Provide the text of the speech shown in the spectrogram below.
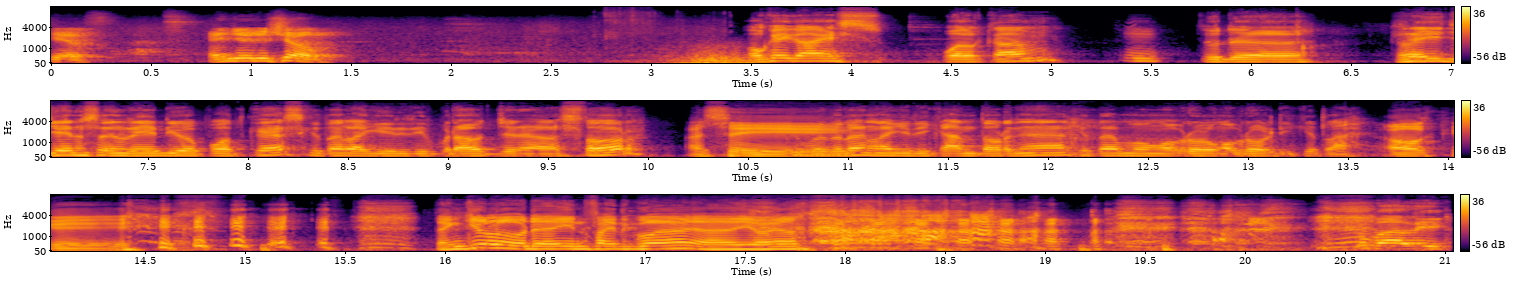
Cheers. Enjoy the show. Oke guys, welcome to the Ray Jensen Radio Podcast. Kita lagi di Broad General Store. Asik. Kebetulan lagi di kantornya, kita mau ngobrol-ngobrol dikit lah. Oke. Thank you lo udah invite gue, Yoel. Kebalik.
